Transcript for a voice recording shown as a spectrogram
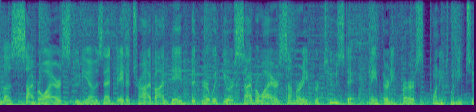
From the CyberWire studios at Data Tribe, I'm Dave Bittner with your CyberWire summary for Tuesday, May 31st, 2022.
